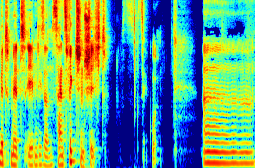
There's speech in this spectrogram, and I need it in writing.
mit, mit eben dieser Science-Fiction-Schicht. Sehr cool. Äh,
